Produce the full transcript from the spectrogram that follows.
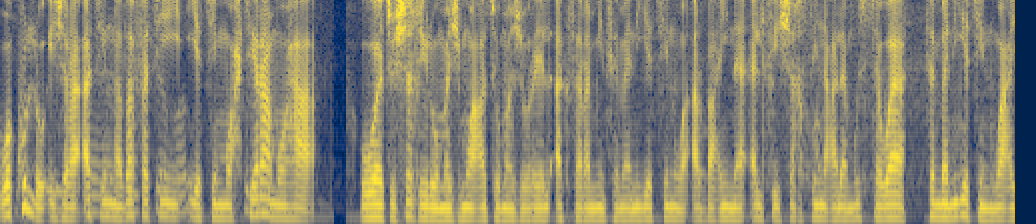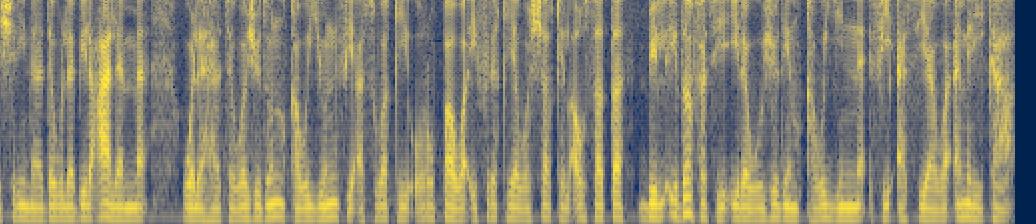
وكل إجراءات النظافة يتم احترامها. وتشغل مجموعة ماجوريل أكثر من 48 ألف شخص على مستوى 28 دولة بالعالم ولها تواجد قوي في أسواق أوروبا وإفريقيا والشرق الأوسط بالإضافة إلى وجود قوي في آسيا وأمريكا.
